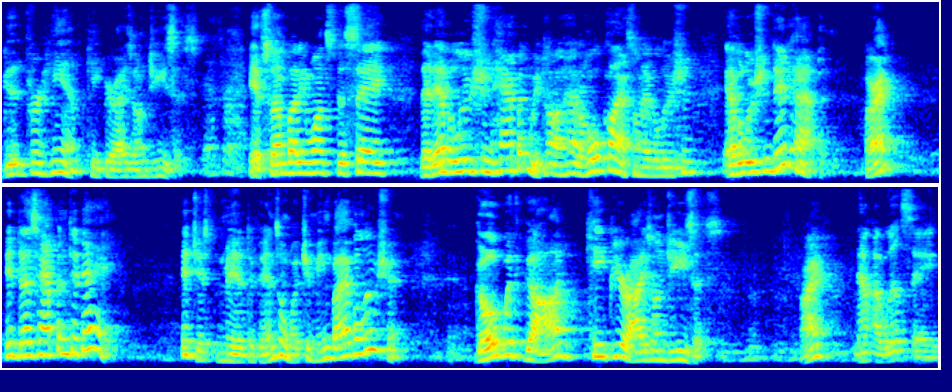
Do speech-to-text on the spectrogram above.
good for him. Keep your eyes on Jesus. If somebody wants to say that evolution happened, we taught, had a whole class on evolution. Evolution did happen. All right? It does happen today. It just it depends on what you mean by evolution. Go with God, keep your eyes on Jesus. All right? Now, I will say,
